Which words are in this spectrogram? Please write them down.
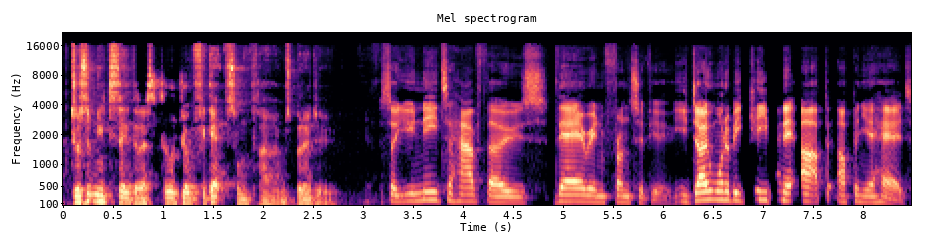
It doesn't mean to say that I still don't forget sometimes, but I do. So you need to have those there in front of you. You don't want to be keeping it up up in your head.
